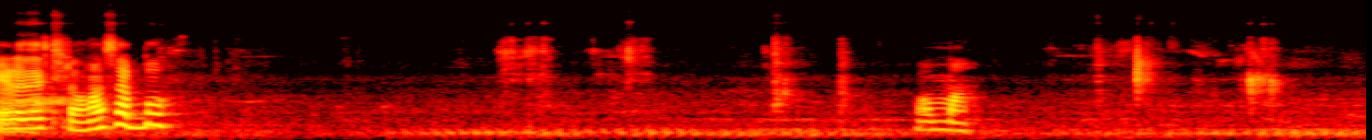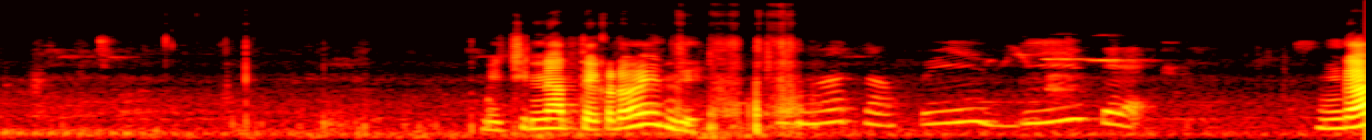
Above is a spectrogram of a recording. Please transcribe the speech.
ఏడ తెచ్చినావా? సబ్బు. అమ్మా. మీ చిన్న అత్త ఎక్కడ పోయింది? ఇంకా?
